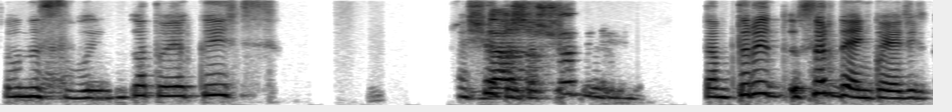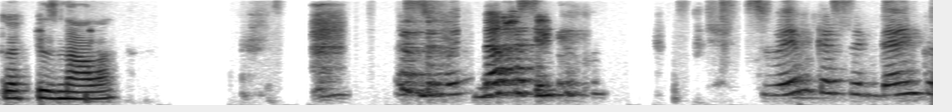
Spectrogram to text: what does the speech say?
що не свинка, то якийсь А що Даша, що ти? Там три серденько я тільки впізнала. Даша тільки Свинка, серденько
